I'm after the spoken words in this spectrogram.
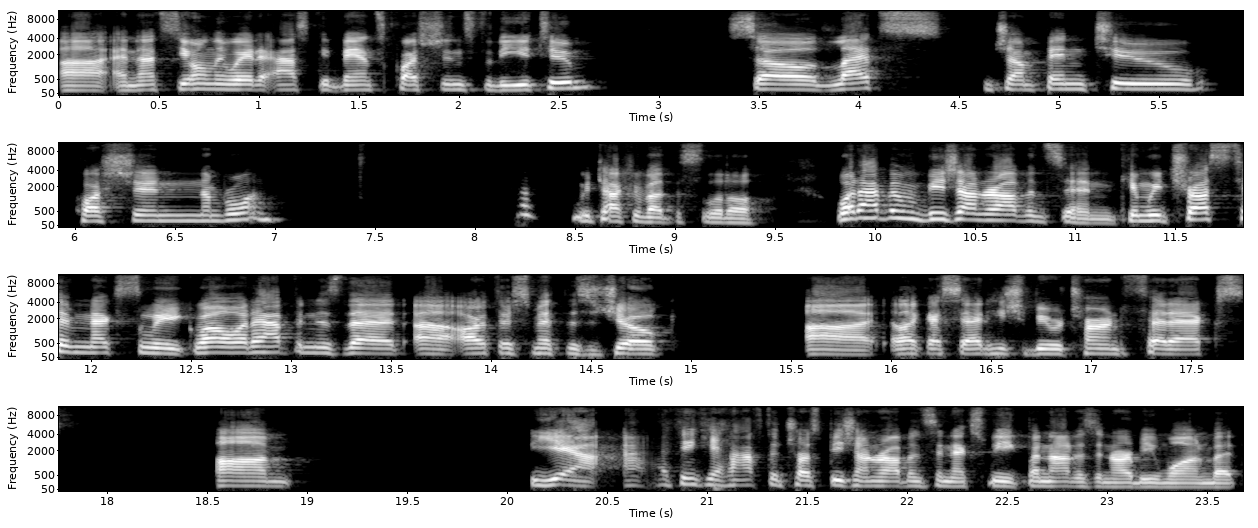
Uh, and that's the only way to ask advanced questions for the YouTube. So let's jump into question number one. We talked about this a little. What happened with Bijan Robinson? Can we trust him next week? Well, what happened is that uh, Arthur Smith is a joke. Uh, like I said, he should be returned to FedEx. Um, yeah, I think you have to trust Bijan Robinson next week, but not as an RB one. But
